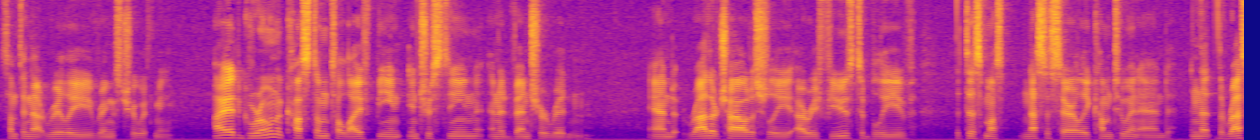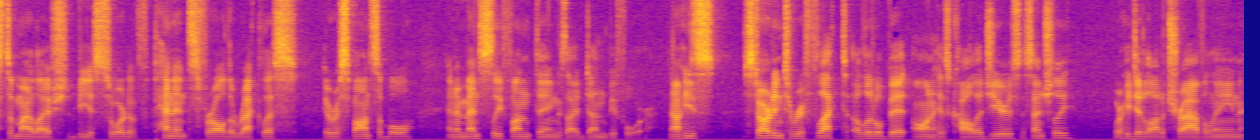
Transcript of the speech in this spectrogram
something that really rings true with me I had grown accustomed to life being interesting and adventure ridden, and rather childishly, I refused to believe that this must necessarily come to an end, and that the rest of my life should be a sort of penance for all the reckless, irresponsible, and immensely fun things I'd done before. Now he's starting to reflect a little bit on his college years, essentially, where he did a lot of traveling,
